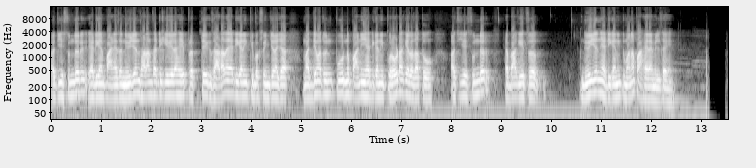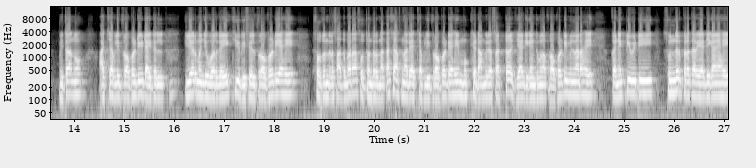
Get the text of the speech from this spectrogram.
अतिशय सुंदर या ठिकाणी पाण्याचं नियोजन झाडांसाठी केलेलं आहे. प्रत्येक झाडाला या ठिकाणी ठिबक सिंचनाच्या माध्यमातून पूर्ण पाणी या ठिकाणी पुरवठा केला जातो. अतिशय सुंदर या बागेचं नियोजन या ठिकाणी तुम्हाला पाहायला मिळतं आहे मित्रांनो आजची आपली प्रॉपर्टी टायटल क्लिअर म्हणजे वर्ग एकची रिसेल प्रॉपर्टी आहे. स्वतंत्र सातबारा स्वतंत्र नकाशा असणारी आजची आपली प्रॉपर्टी आहे. मुख्य डांबरी असा टच या ठिकाणी तुम्हाला प्रॉपर्टी मिळणार आहे. कनेक्टिव्हिटी ही सुंदर प्रकारे या ठिकाणी आहे.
